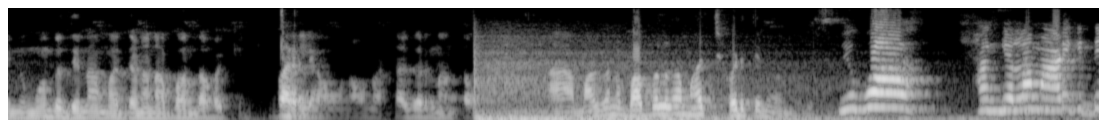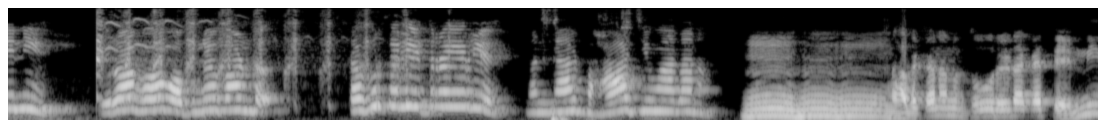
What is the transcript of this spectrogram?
ಇನ್ನು ಮುಂದೆ ದಿನ ಮಧ್ಯಾಹ್ನ ನಾ ಬಂದ ಹೊಕ್ಕಿನಿ ಬರಲಿ ಅವನು ಅವನ ಟಗರ್ನಂತ ಆ ಮಗನ ಬಬ್ಬಲ್ಗಮ್ ಹಚ್ಚಿ ಹೊಡಿತೀನಿ ಅವನಿಗೆ. ಇವ್ವ ಹಂಗೆಲ್ಲಾ ಮಾಡಿಗಿದ್ದೀನಿ. ಇರೋಗ ಒಬ್ನೇ ಗಂಡ. ಟಗರ್ ತಲೆ ಇದ್ರ ಇರ್ಲಿ. ನನ್ ಮ್ಯಾಲ ಬಹಳ ಜೀವ ಅದಾನ. ಹ್ಮ್ ಹ್ಮ್ ಹ್ಮ್. ಅದಕ್ಕ ನಾನು ದೂರ ಇಡಾಕತ್ತೆ ನೀ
